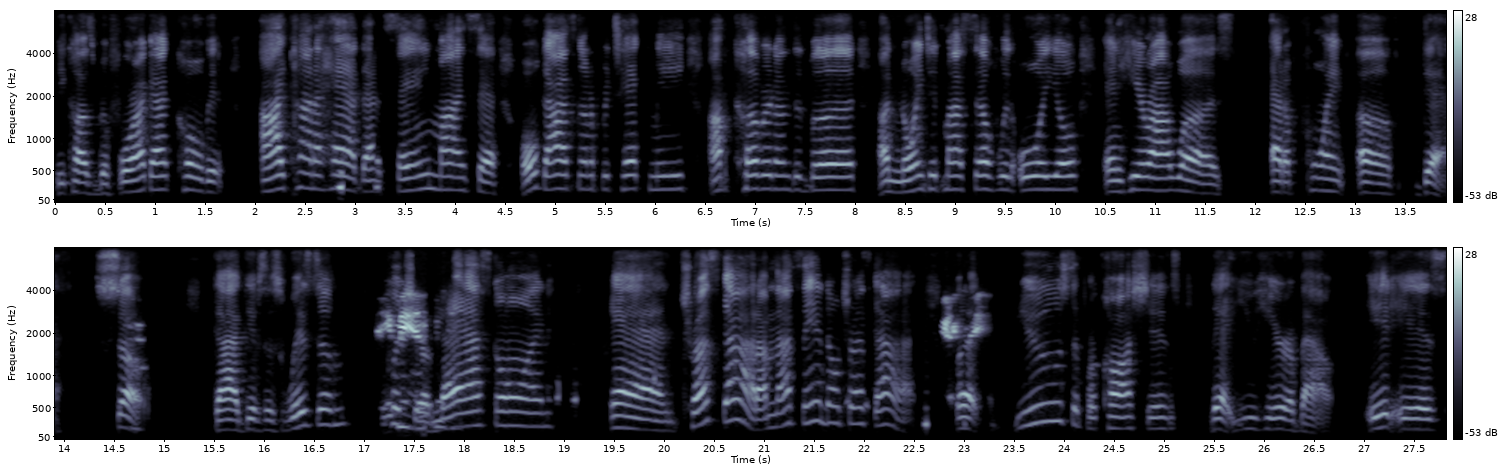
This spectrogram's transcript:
Because before I got COVID, I kind of had that same mindset. Oh, God's going to protect me. I'm covered under the blood, anointed myself with oil. And here I was at a point of death. So God gives us wisdom. Amen. Put your mask on and trust God. I'm not saying don't trust God, but use the precautions that you hear about. It is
